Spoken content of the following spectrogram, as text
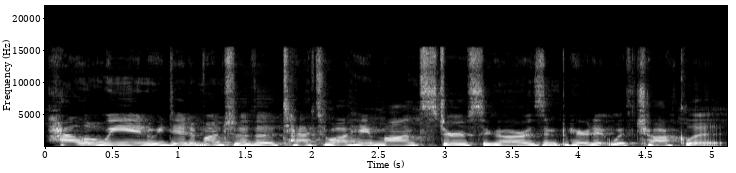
Halloween. We did a bunch of the Tatuaje Monster cigars and paired it with chocolate.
